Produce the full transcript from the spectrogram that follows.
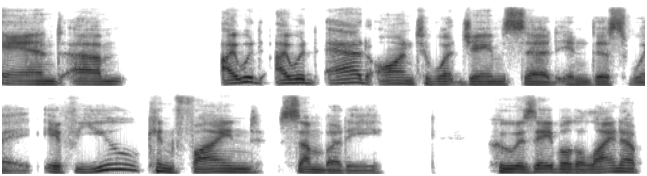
And um, I would I would add on to what James said in this way: if you can find somebody who is able to line up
